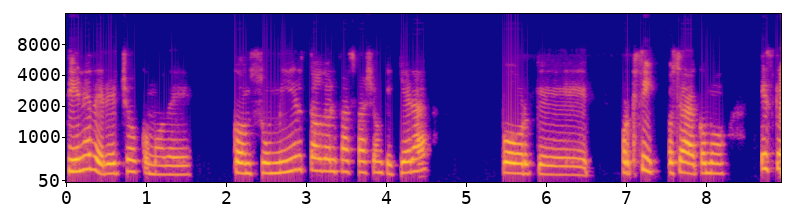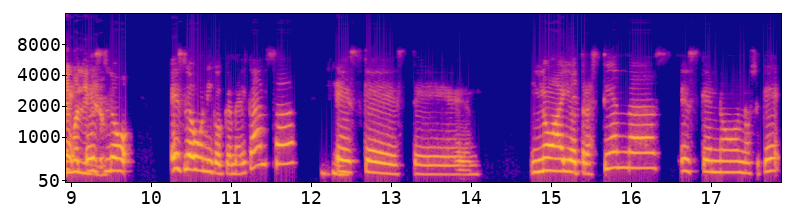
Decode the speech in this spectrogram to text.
tiene derecho como de consumir todo el fast fashion que quiera porque, porque sí, o sea, como es que es lo, es lo único que me alcanza, es que este, no hay otras tiendas, es que no, no sé qué.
